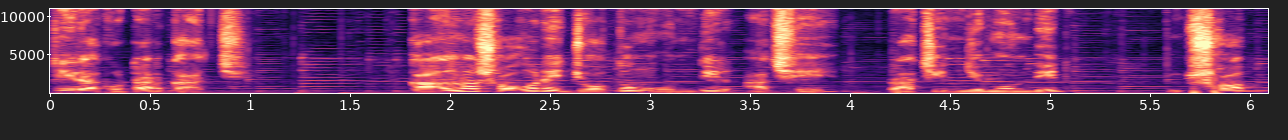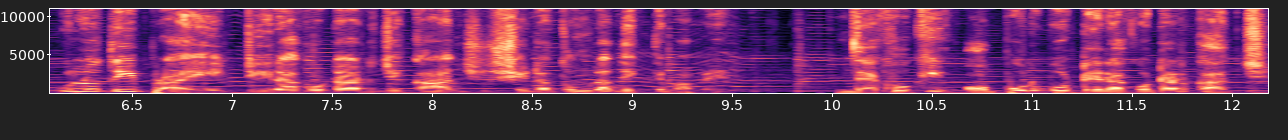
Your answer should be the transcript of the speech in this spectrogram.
টেরাকোটার কাজ। কালনা শহরে যত মন্দির আছে, প্রাচীন যে মন্দির, সবগুলোতেই প্রায় এই টেরাকোটার যে কাজ, সেটা তোমরা দেখতে পাবে। দেখো কি অপূর্ব টেরাকোটার কাজ।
